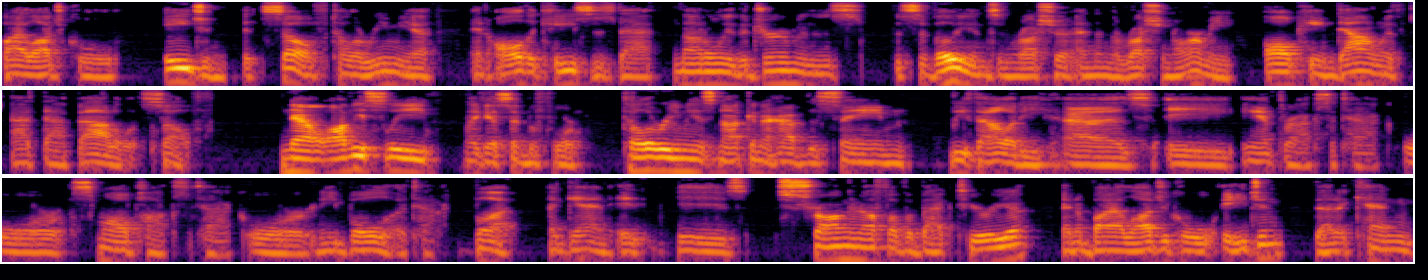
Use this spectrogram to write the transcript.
biological agent itself, tularemia, and all the cases that not only the Germans, the civilians in Russia, and then the Russian army all came down with at that battle itself. Now, obviously, like I said before, tularemia is not going to have the same lethality as a anthrax attack or a smallpox attack or an Ebola attack. But again, it is strong enough of a bacteria and a biological agent that it can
